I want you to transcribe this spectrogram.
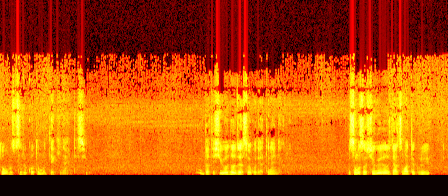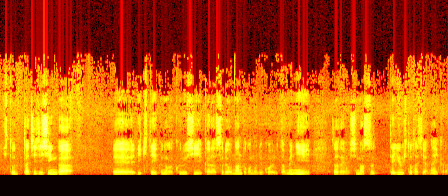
どうすることもできないんですよ。だって修行道場ではそういうことやってないんだから。そもそも修行道場に集まってくる人たち自身が、えー、生きていくのが苦しいからそれを何とか乗り越えるために座禅をしますっていう人たちじゃないから。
